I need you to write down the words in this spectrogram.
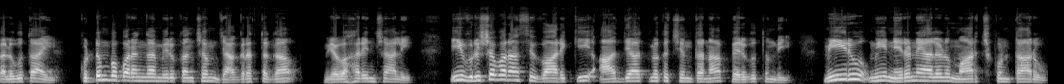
కలుగుతాయి. కుటుంబ పరంగా మీరు కొంచెం జాగ్రత్తగా వ్యవహరించాలి. ఈ వృషభ రాశి వారికి ఆధ్యాత్మిక చింతన పెరుగుతుంది. మీరు మీ నిర్ణయాలను మార్చుకుంటారు.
